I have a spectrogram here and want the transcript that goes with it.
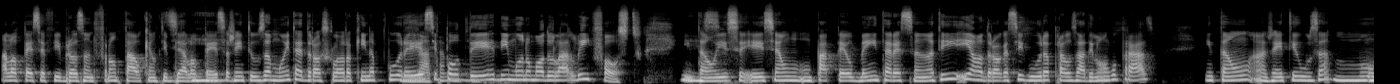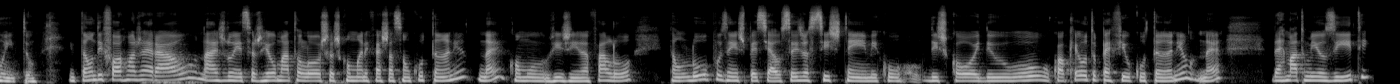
alopecia fibrosante frontal, que é um tipo Sim. de alopecia, a gente usa muito a hidroxicloroquina por por Exatamente. esse poder de imunomodular linfócito. Então, esse, esse é um, um, papel bem interessante e é uma droga segura para usar de longo prazo. Então, a gente usa muito. Então, de forma geral, nas doenças reumatológicas com manifestação cutânea, né? Como Regina falou. Então, lúpus em especial, seja sistêmico, discoide ou qualquer outro perfil cutâneo, né? Dermatomiosite,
